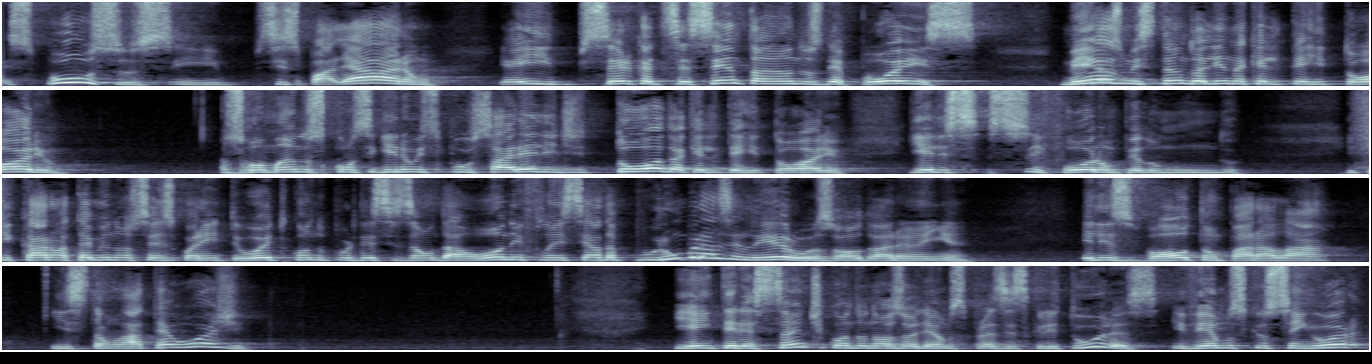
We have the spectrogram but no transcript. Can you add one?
expulsos e se espalharam, e aí, cerca de 60 anos depois, mesmo estando ali naquele território, os romanos conseguiram expulsar ele de todo aquele território e eles se foram pelo mundo. E ficaram até 1948, quando, por decisão da ONU, influenciada por um brasileiro, Oswaldo Aranha, eles voltam para lá e estão lá até hoje. E é interessante quando nós olhamos para as Escrituras e vemos que o Senhor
